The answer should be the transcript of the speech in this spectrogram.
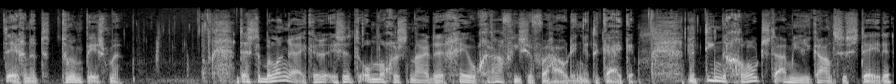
tegen het Trumpisme. Des te belangrijker is het om nog eens naar de geografische verhoudingen te kijken. De tien grootste Amerikaanse steden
